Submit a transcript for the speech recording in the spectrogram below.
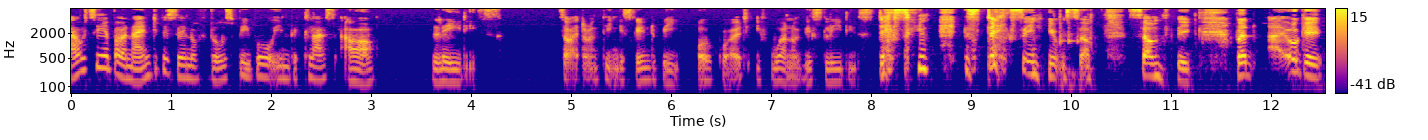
I would say about 90% of those people in the class are ladies. So I don't think it's going to be awkward if one of these ladies texting is texting him some something. But okay,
